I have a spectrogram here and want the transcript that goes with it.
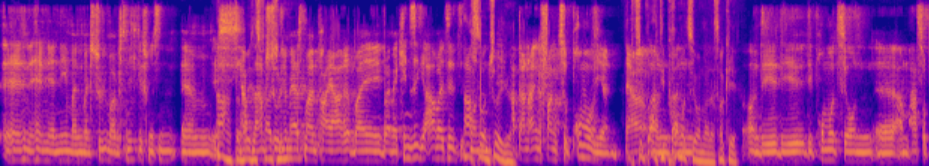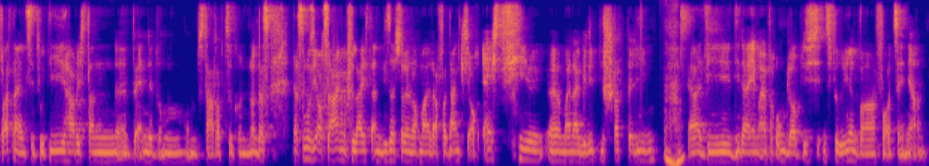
Äh, nee, nee, nee mein, mein Studium habe ich nicht geschmissen. Ähm, ich habe nach dem Studium erstmal ein paar Jahre bei, bei McKinsey gearbeitet Ach so, und habe dann angefangen zu promovieren. Ach, ja, ach, die Promotion dann, war das, okay. Und die, die, die Promotion äh, am Hasso-Plattner-Institut, die habe ich dann äh, beendet, um, um Startup zu gründen. Und das, das muss ich auch sagen, vielleicht an dieser Stelle nochmal, da verdanke ich auch echt viel äh, meiner geliebten Stadt Berlin, ja, die, die da eben einfach unglaublich inspirierend war vor zehn Jahren.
